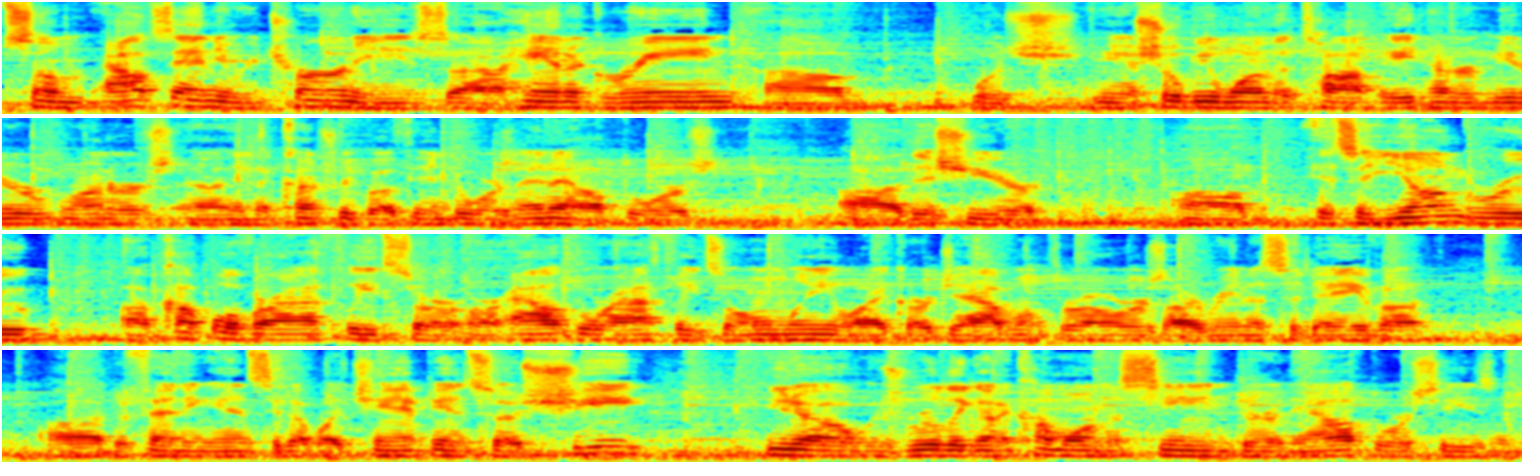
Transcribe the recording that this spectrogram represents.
some outstanding returnees, uh, Hannah Green, um, which you know she'll be one of the top 800 meter runners uh, in the country, both indoors and outdoors, uh, this year. Um, it's a young group. A couple of our athletes are, are, outdoor athletes only, like our javelin throwers, Irena Sediva, uh, defending NCAA champion. So she, you know, is really going to come on the scene during the outdoor season.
